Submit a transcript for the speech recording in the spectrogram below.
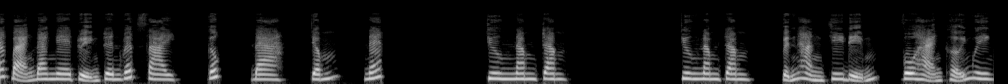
Các bạn đang nghe truyện trên website gốc.da.net Chương 500 Chương 500, Vĩnh Hằng chi điểm, vô hạn khởi nguyên.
